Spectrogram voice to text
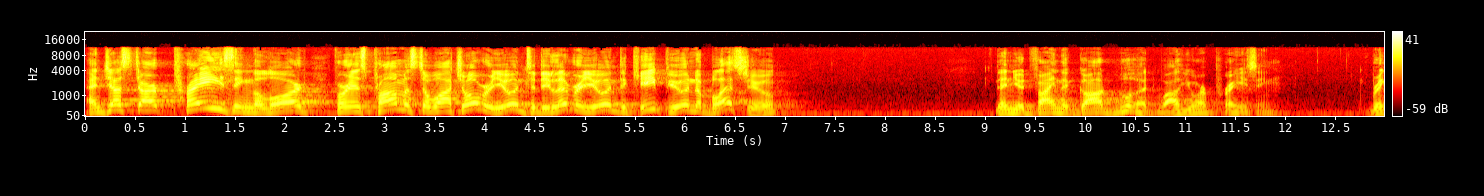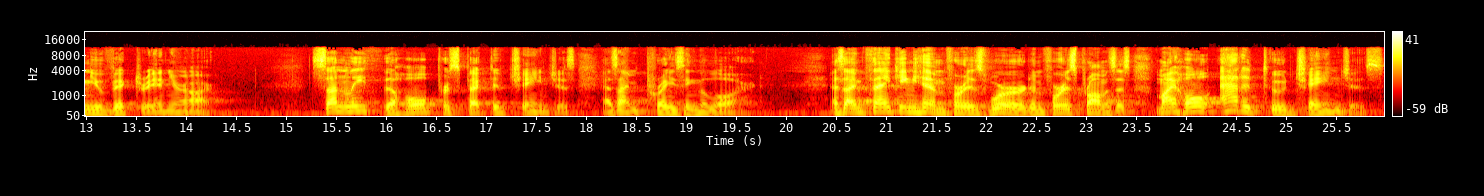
and just start praising the Lord for His promise to watch over you and to deliver you and to keep you and to bless you, then you'd find that God would, while you are praising, bring you victory in your heart. Suddenly, the whole perspective changes as I'm praising the Lord, as I'm thanking Him for His word and for His promises. My whole attitude changes.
